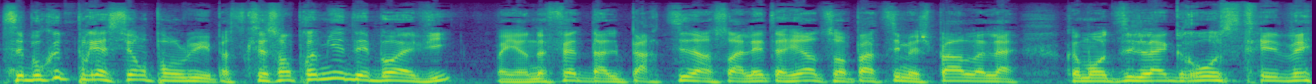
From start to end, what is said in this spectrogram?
c'est beaucoup de pression pour lui, parce que c'est son premier débat à vie. Ben, il en a fait dans le parti, dans son, à l'intérieur de son parti, mais je parle, la, comme on dit, la grosse TV.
